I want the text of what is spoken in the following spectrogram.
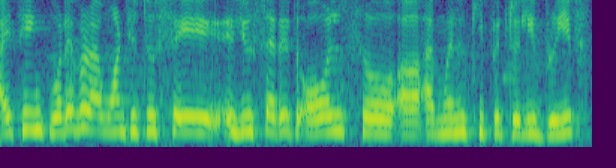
I think whatever I wanted to say, you said it all, so uh, I'm going to keep it really brief.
